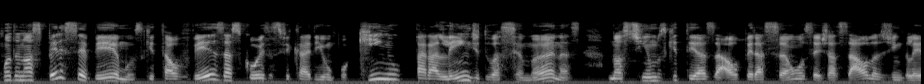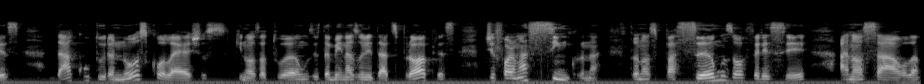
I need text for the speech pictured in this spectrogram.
quando nós percebemos que talvez as coisas ficariam um pouquinho para além de duas semanas, nós tínhamos que ter a operação, ou seja, as aulas de inglês da cultura nos colégios que nós atuamos e também nas unidades próprias, de forma síncrona. Então, nós passamos a oferecer a nossa aula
